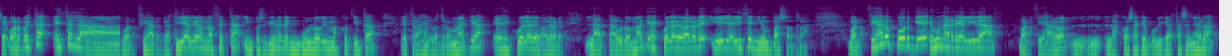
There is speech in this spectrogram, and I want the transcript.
Eh, bueno, pues esta, esta es la. Bueno, fijaros, Castilla y León no acepta imposiciones de ningún lobby mascotita extranjero. La tauromaquia es escuela de valores. La tauromaquia es escuela de valores y ella dice ni un paso atrás. Bueno, fijaros porque es una realidad. Bueno, fijaros las cosas que publica esta señora.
